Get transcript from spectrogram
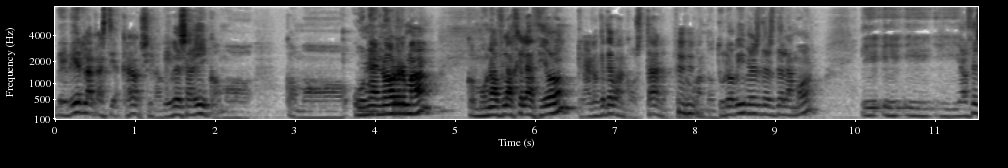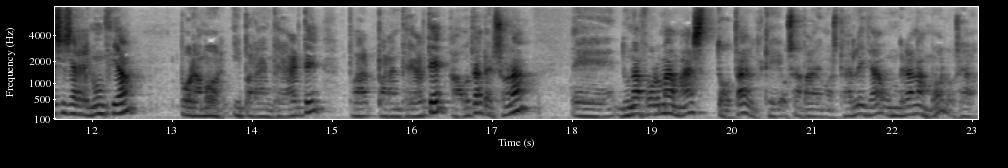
vivir la castidad, claro, si lo vives ahí como, como una norma, como una flagelación, claro que te va a costar, pero cuando tú lo vives desde el amor y, y- y- y haces esa renuncia por amor y para entregarte, para, para entregarte a otra persona eh, de una forma más total, que, o sea, para demostrarle ya un gran amor, o sea,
